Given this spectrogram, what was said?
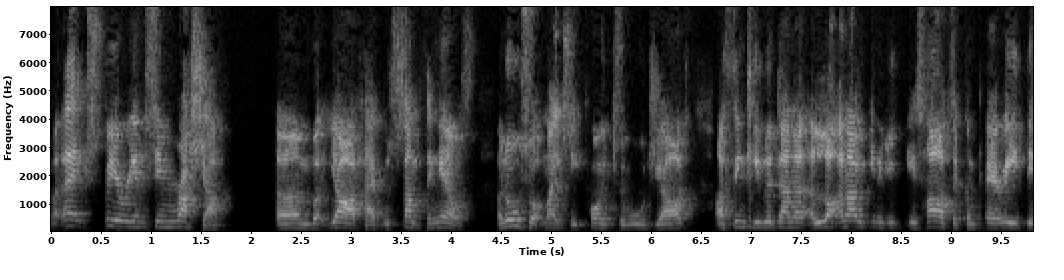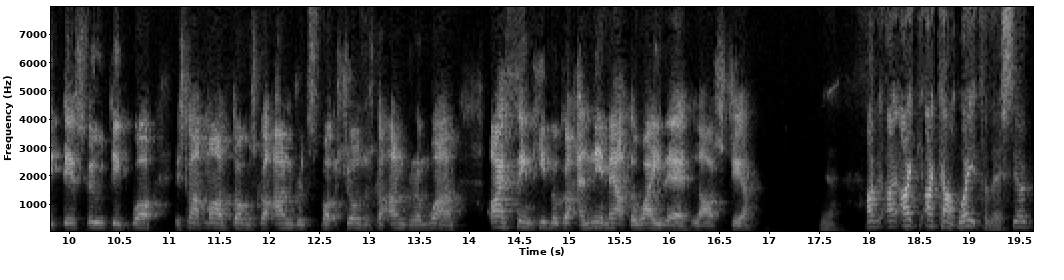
But that experience in Russia, um, what Yarde had was something else. And also, what makes me point towards Yarde, I think he would have done a, a lot. I know, you know, you, it's hard to compare. He did this, who did what. It's like my dog's got 100 spots, yours has got 101. I think he'd have got Amin out the way there last year. Yeah, I, I, I can't wait for this. You know,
